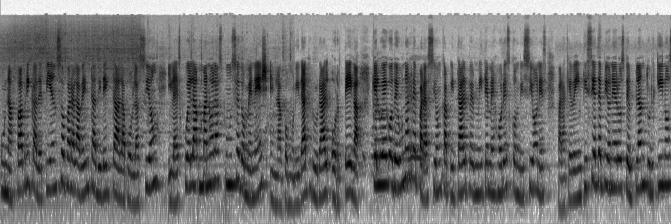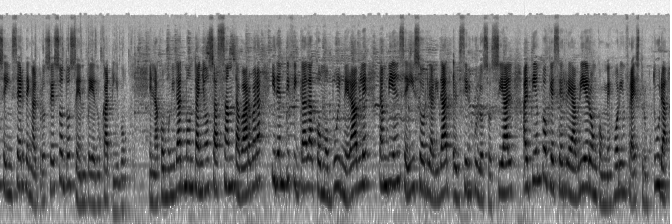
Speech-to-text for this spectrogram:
una fábrica de pienso para la venta directa a la población y la escuela Manuel Ascunce Domenech en la comunidad rural Ortega, que luego de una reparación capital permite mejores condiciones para que 27 pioneros del plan turquino se inserten al proceso docente educativo. En la comunidad montañosa Santa Bárbara, identificada como vulnerable, también se hizo realidad el círculo social al tiempo que se reabrieron con mejor infraestructura,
